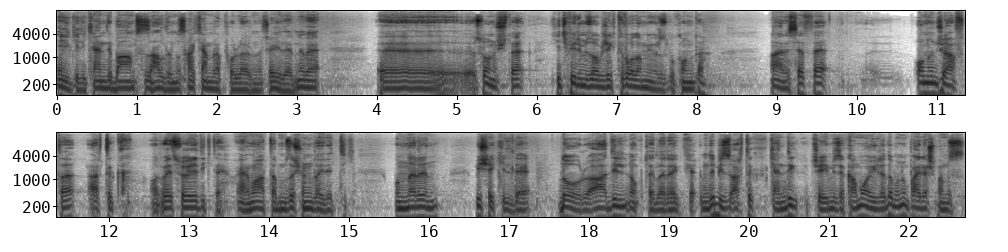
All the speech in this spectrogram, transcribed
İlgili kendi bağımsız aldığımız hakem raporlarını, şeylerini ve e, sonuçta hiçbirimiz objektif olamıyoruz bu konuda. Maalesef ve 10. hafta artık ve söyledik de yani muhatabımıza şunu da ilettik. Bunların bir şekilde doğru, adil noktalara biz artık kendi şeyimize kamuoyuyla da bunu paylaşmamız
